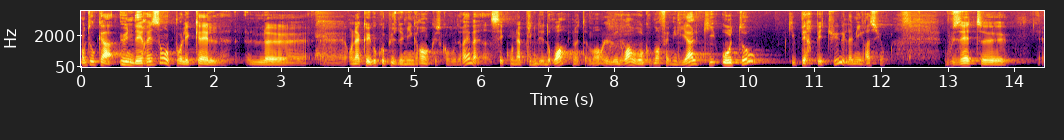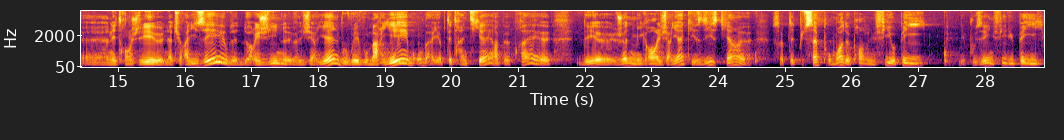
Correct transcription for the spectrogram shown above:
en tout cas, une des raisons pour lesquelles le, euh, on accueille beaucoup plus de migrants que ce qu'on voudrait, ben, c'est qu'on applique des droits, notamment le droit au regroupement familial qui auto, qui perpétue la migration. Vous êtes euh, un étranger naturalisé, vous êtes d'origine algérienne, vous voulez vous marier, bon, ben, il y a peut-être un tiers à peu près euh, des euh, jeunes migrants algériens qui se disent tiens, ce serait peut-être plus simple pour moi de prendre une fille au pays, d'épouser une fille du pays.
